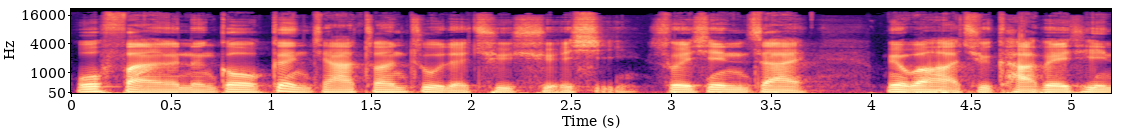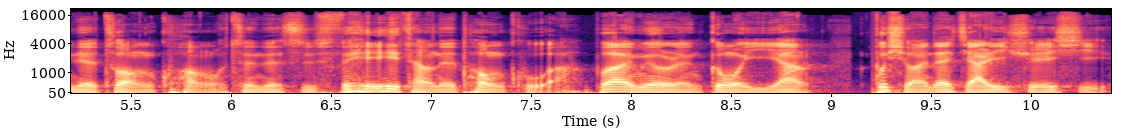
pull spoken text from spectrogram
我反而能够更加专注的去学习。所以现在没有办法去咖啡厅的状况，我真的是非常的痛苦啊！不知道有没有人跟我一样，不喜欢在家里学习，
